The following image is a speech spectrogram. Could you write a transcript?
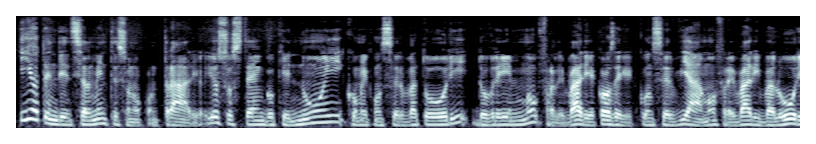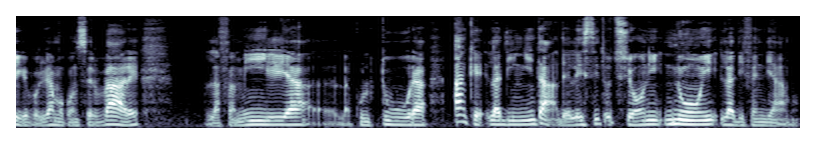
Io tendenzialmente sono contrario, io sostengo che noi come conservatori dovremmo, fra le varie cose che conserviamo, fra i vari valori che vogliamo conservare, la famiglia, la cultura, anche la dignità delle istituzioni, noi la difendiamo.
